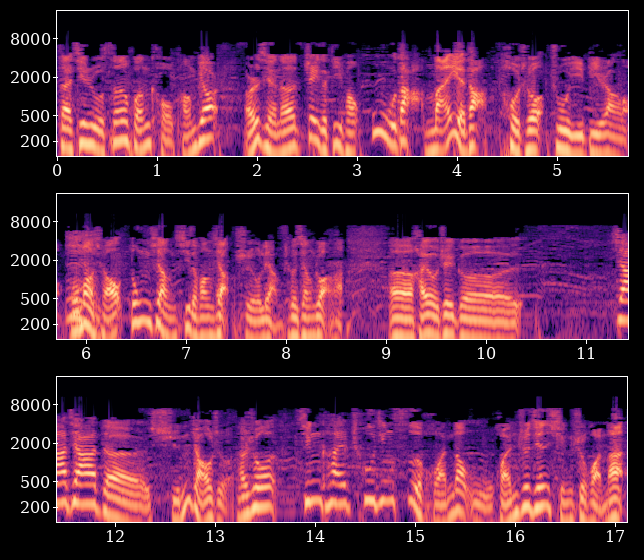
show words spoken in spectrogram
在进入三环口旁边，而且呢，这个地方雾大霾也大，后车注意避让了。嗯国贸桥东向西的方向是有两车相撞啊，呃，还有这个。家家的寻找者，他说，京开出京四环到五环之间行驶缓慢。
